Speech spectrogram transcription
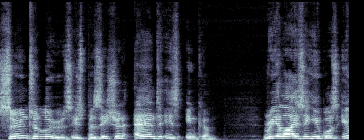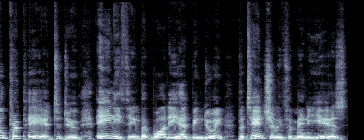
soon to lose his position and his income. Realizing he was ill prepared to do anything but what he had been doing potentially for many years,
